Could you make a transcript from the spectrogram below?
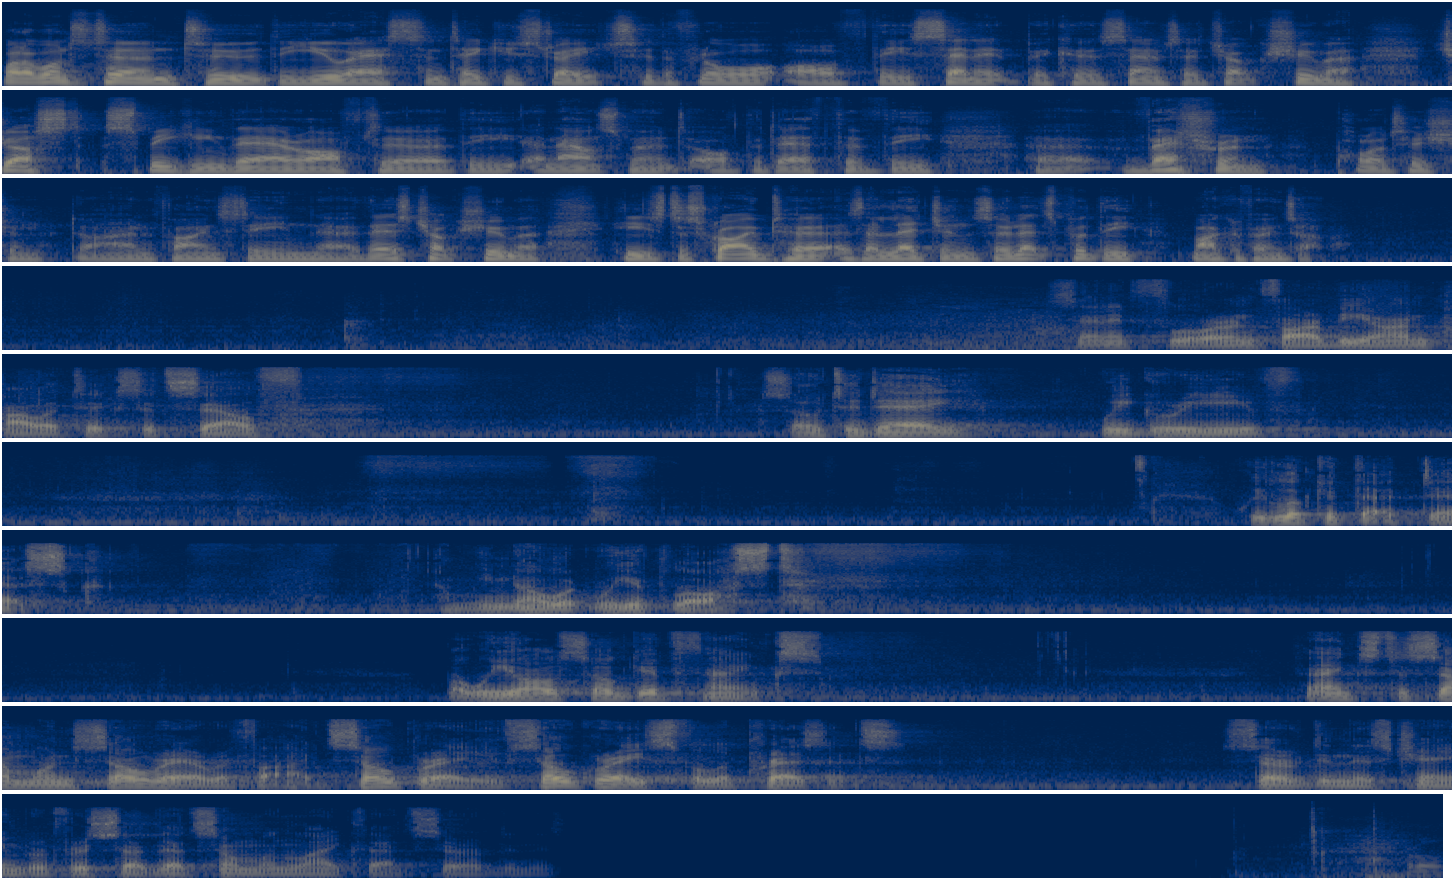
Well, I want to turn to the US and take you straight to the floor of the Senate because Senator Chuck Schumer, just speaking there after the announcement of the death of the uh, veteran politician Dianne Feinstein. Uh, there's Chuck Schumer. He's described her as a legend. So let's put the microphones up. Senate floor and far beyond politics itself. So today we grieve We look at that desk and we know what we have lost. But we also give thanks. Thanks to someone so rarefied, so brave, so graceful a presence served in this chamber, for so that someone like that served in this.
